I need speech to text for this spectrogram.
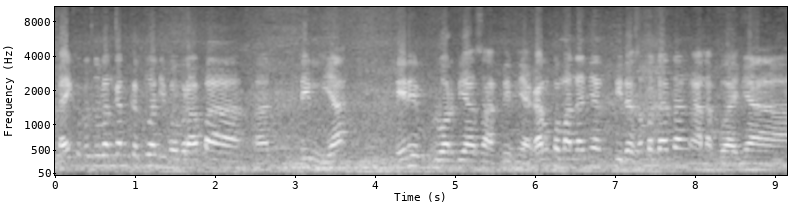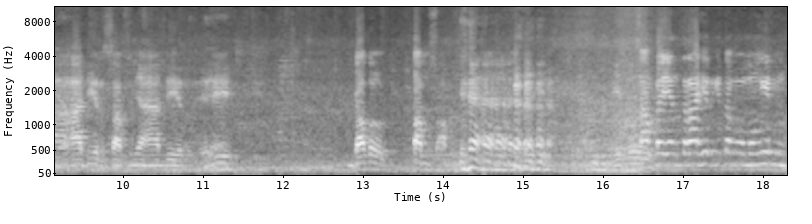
Saya kebetulan kan ketua di beberapa uh, tim ya. Ini luar biasa aktifnya. Kalau komandannya tidak sempat datang, anak buahnya hadir, staffnya hadir. Jadi double thumbs up. Sampai yang terakhir kita ngomongin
